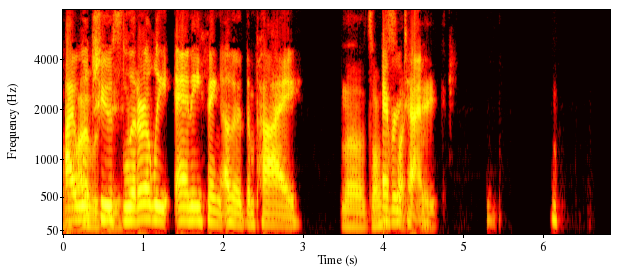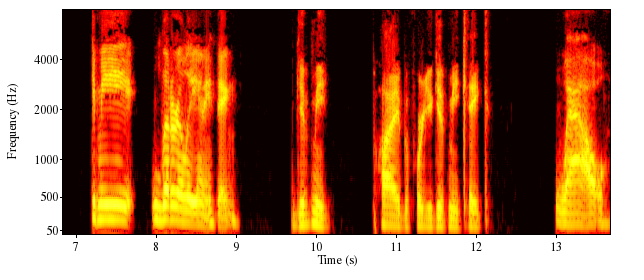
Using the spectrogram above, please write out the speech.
I will I choose be. literally anything other than pie. No, every like time. Cake. Give me literally anything. Give me pie before you give me cake. Wow.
